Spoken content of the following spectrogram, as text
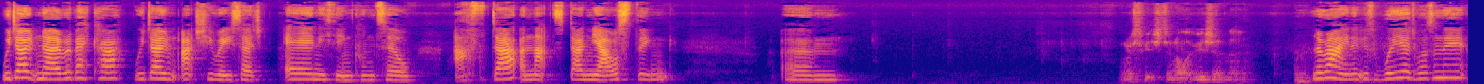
We don't know, Rebecca. We don't actually research anything until after, and that's Danielle's thing. Um, We switched to night vision now. Lorraine, it was weird, wasn't it?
